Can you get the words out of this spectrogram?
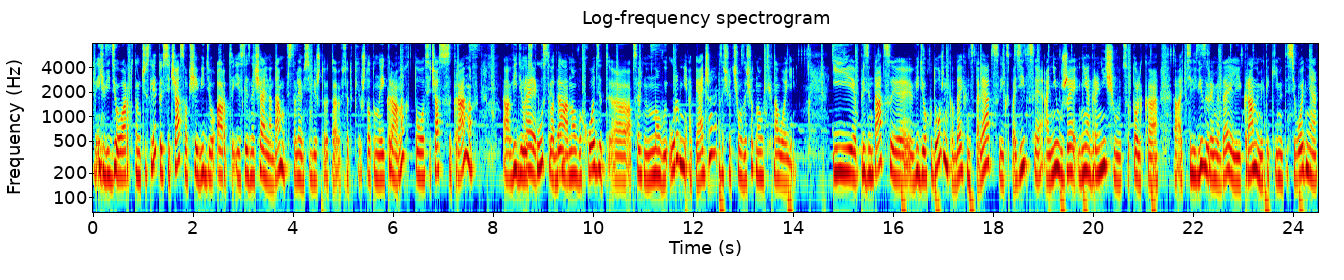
и видеоарт в том числе. То есть сейчас вообще видеоарт, если изначально да, мы представляем себе, что это все-таки что-то на экранах, то сейчас с экранов а, видеоискусство, Проекты, да? да, оно выходит абсолютно на новые уровни, опять же, за счет чего? За счет новых технологий. И презентации видеохудожников, да, их инсталляции, экспозиции, они уже не ограничиваются только а, телевизорами да, или экранами какими-то. Сегодня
